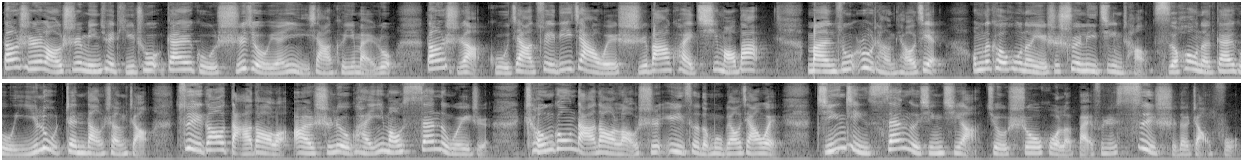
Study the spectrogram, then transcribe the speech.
当时老师明确提出，该股十九元以下可以买入。当时啊，股价最低价为十八块七毛八，满足入场条件。我们的客户呢也是顺利进场，此后呢该股一路震荡上涨，最高达到了二十六块一毛三的位置，成功达到老师预测的目标价位，仅仅三个星期啊就收获了百分之四十的涨幅。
